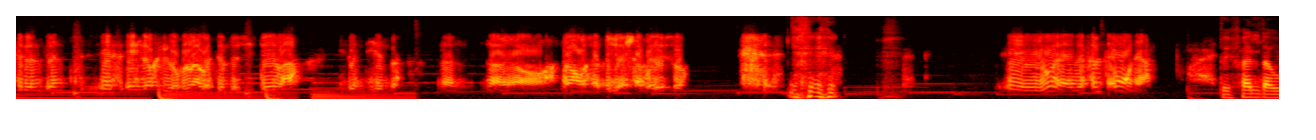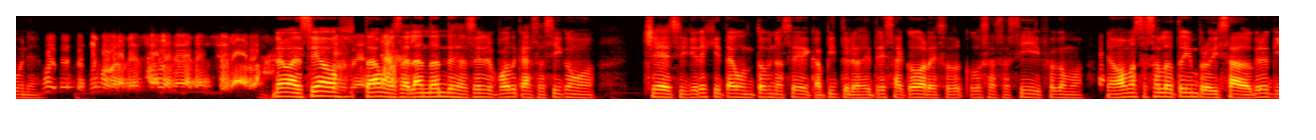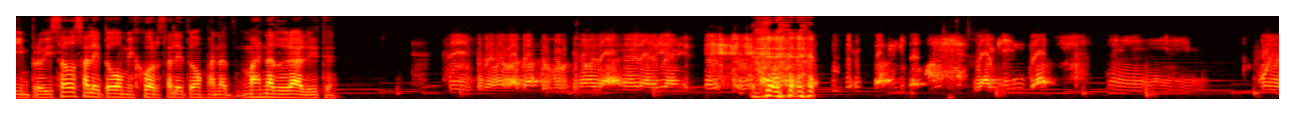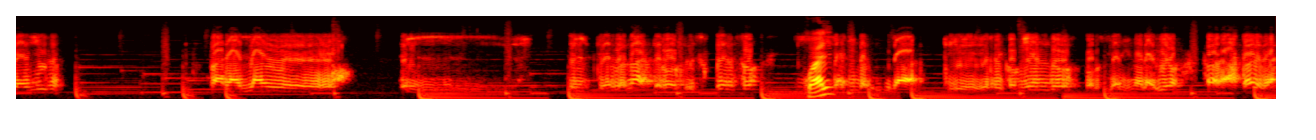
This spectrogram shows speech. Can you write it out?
Pero en- en- es, es lógico por una cuestión del sistema y lo entiendo. No, no, no, no vamos a pelear ya por eso. eh, bueno, me falta una. Te falta una. Este tiempo para pensarla y no la pensé, la verdad. No, vos estábamos hablando antes de hacer el podcast así como, che, si querés que te haga un top, no sé, de capítulos de tres acordes o cosas así, y fue como, no, vamos a hacerlo todo improvisado. Creo que improvisado sale todo mejor, sale todo más, nat- más natural, ¿viste? Sí, pero me mataste porque no me la, no me la veía venir. La quinta y voy a ir para el lado del, del terror, no, terror, del suspenso. ¿Cuál? La quinta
